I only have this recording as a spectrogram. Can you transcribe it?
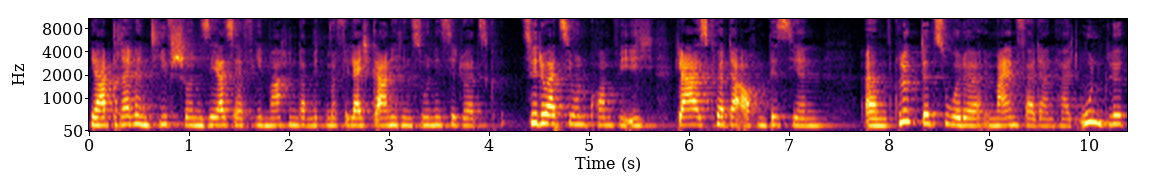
ja präventiv schon sehr, sehr viel machen, damit man vielleicht gar nicht in so eine Situation Situation kommt wie ich. Klar, es gehört da auch ein bisschen ähm, Glück dazu oder in meinem Fall dann halt Unglück.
